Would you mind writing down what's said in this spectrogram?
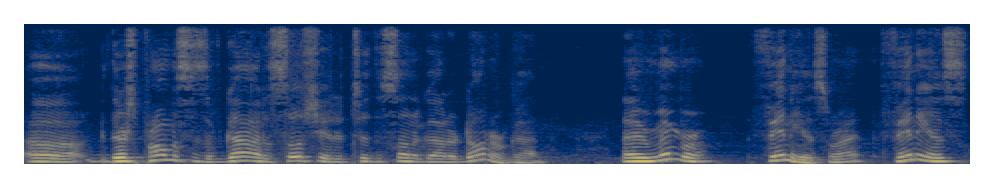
uh, there's promises of God associated to the son of God or daughter of God. Now remember Phineas, right? Phineas,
